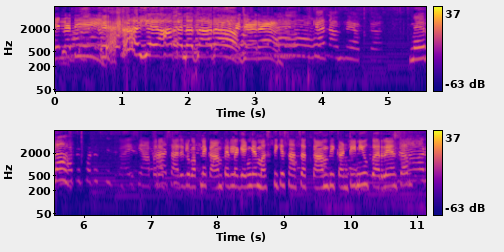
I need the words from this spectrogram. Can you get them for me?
ये नदी। ये यहाँ का नज़ारा। नज़ारा। क्या नाम है आपका? मेरा? गाइस यहाँ पर अब सारे लोग अपने काम पर लगेंगे मस्ती के साथ साथ काम भी कंटिन्यू कर रहे हैं सब। और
